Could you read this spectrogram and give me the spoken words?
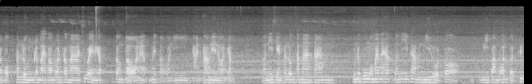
ระบบพัดลมระบายความร้อนเข้ามาช่วยนะครับ ต้องต่อนะครับ ไม่ต่อนี่งานเข้าแน่นอนครับ ตอนนี้เสียงพัดลมทำงานตามอุณหภูมิของมันนะครับ ตอนนี้ถ้ามันมีโหลดก็ มีความร้อนเกิดขึ้น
